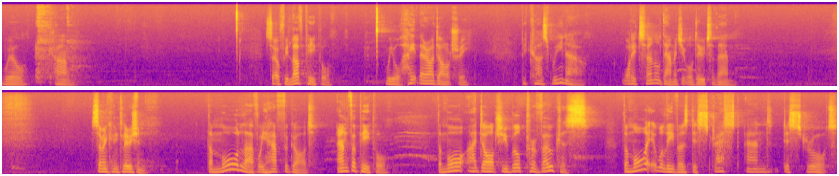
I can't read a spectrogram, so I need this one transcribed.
will come. So if we love people, we will hate their idolatry because we know what eternal damage it will do to them. So, in conclusion, the more love we have for God and for people, the more idolatry will provoke us, the more it will leave us distressed and distraught.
